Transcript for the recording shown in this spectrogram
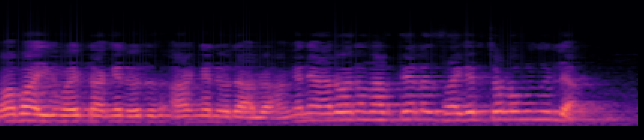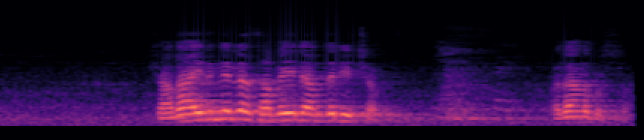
സ്വാഭാവികമായിട്ട് അങ്ങനെ ഒരു അങ്ങനെ ഒരു ആലോ അങ്ങനെ ആലോചന നടത്തിയാൽ അത് സഹകരിച്ചോളൊന്നുമില്ല പക്ഷെ അതായിരുന്നില്ല സഭയിലെ അന്തരീക്ഷം. അതാണ് പ്രശ്നം.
